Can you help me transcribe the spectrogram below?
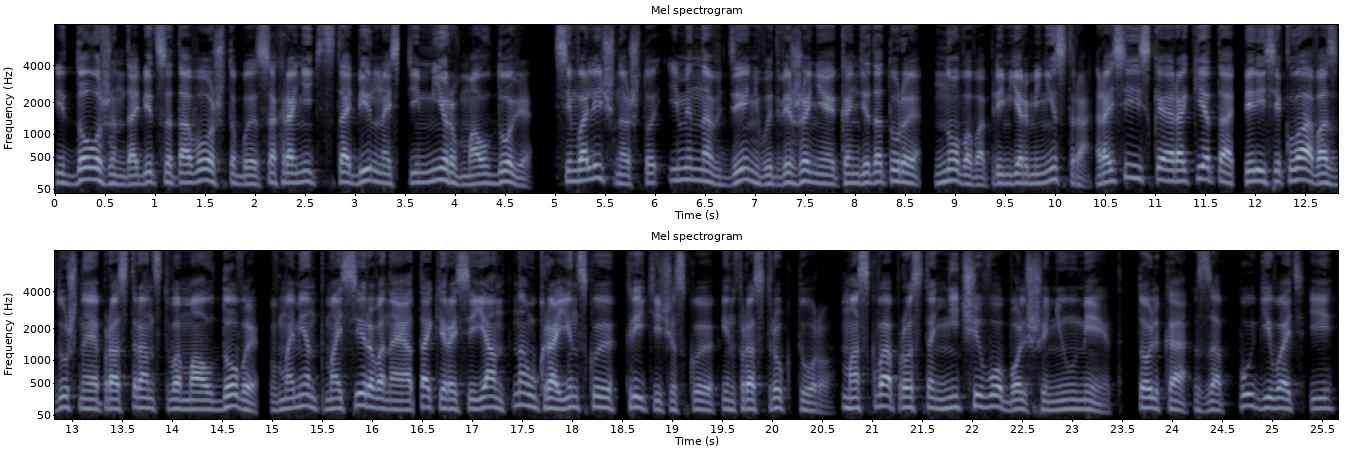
и должен добиться того, чтобы сохранить стабильность и мир в Молдове. Символично, что именно в день выдвижения кандидатуры нового премьер-министра российская ракета пересекла воздушное пространство Молдовы в момент массированной атаки россиян на украинскую критическую инфраструктуру. Москва просто ничего больше не умеет, только запугивать и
